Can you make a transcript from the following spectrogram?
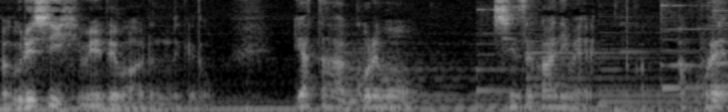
まあ、嬉しい悲鳴ではあるんだけどやったこれも新作アニメとかあこれ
